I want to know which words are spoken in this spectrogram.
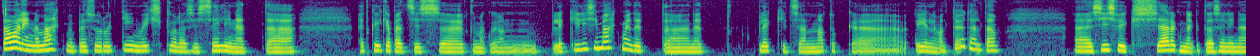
tavaline mähkmepesurutiin võikski olla siis selline, et et kõigepealt siis ütleme, kui on plekilisi mähkmeid, et need plekid seal natuke eelnevalt töödelda, Äh, siis võiks järgneda selline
